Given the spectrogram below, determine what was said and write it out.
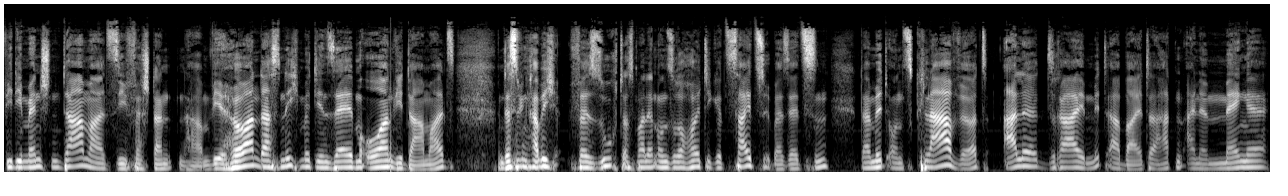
wie die Menschen damals sie verstanden haben. Wir hören das nicht mit denselben Ohren wie damals. Und deswegen habe ich versucht, das mal in unsere heutige Zeit zu übersetzen, damit uns klar wird, alle drei Mitarbeiter hatten eine Menge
